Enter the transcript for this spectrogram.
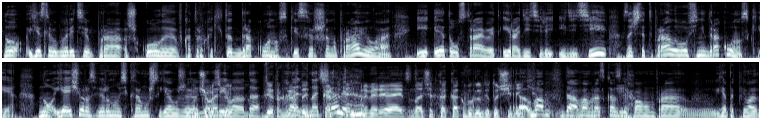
Ну, если вы говорите про школы, в которых какие-то драконовские совершенно правила, и это устраивает и родителей, и детей, значит, это правила вовсе не драконовские. Но я еще раз вернусь к тому, что я уже ну, говорила, да, где-то каждый, в начале. каждый день проверяет, значит, как, как выглядят ученики. Вам, да, вам рассказывали, по-моему, про, я так поняла,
